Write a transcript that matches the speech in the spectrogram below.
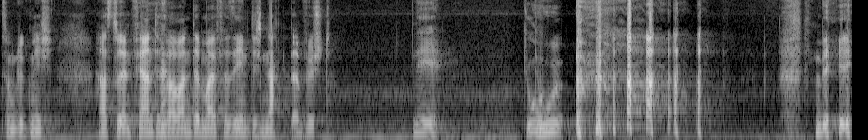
zum Glück nicht. Hast du entfernte Verwandte mal versehentlich nackt erwischt? nee. Du? Du? nee,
